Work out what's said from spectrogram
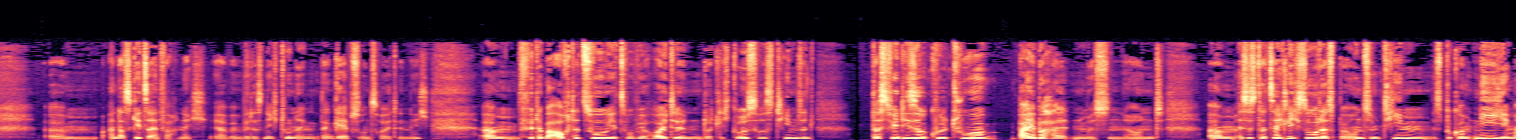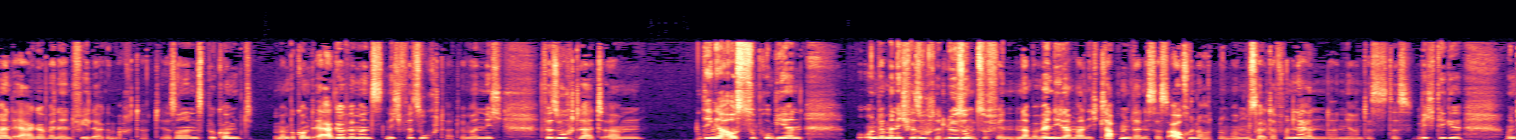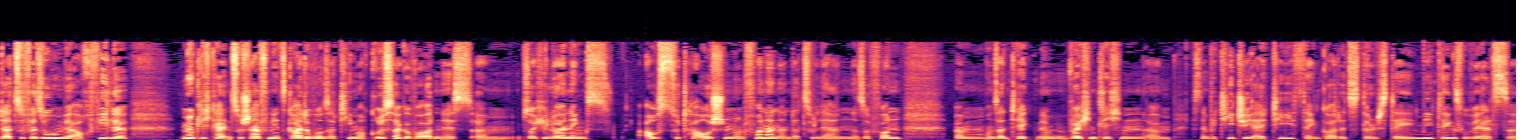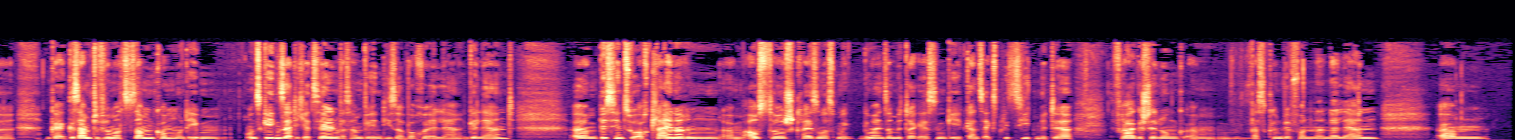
ähm, anders geht es einfach nicht. Ja, wenn wir das nicht tun, dann, dann gäbe es uns heute nicht. Ähm, führt aber auch dazu, jetzt wo wir heute ein deutlich größeres Team sind, dass wir diese Kultur beibehalten müssen. Und ähm, es ist tatsächlich so, dass bei uns im Team, es bekommt nie jemand Ärger, wenn er einen Fehler gemacht hat, ja, sondern es bekommt, man bekommt Ärger, wenn man es nicht versucht hat, wenn man nicht versucht hat, ähm, Dinge auszuprobieren, und wenn man nicht versucht hat, Lösungen zu finden. Aber wenn die da mal nicht klappen, dann ist das auch in Ordnung. Man muss halt davon lernen dann, ja. Und das ist das Wichtige. Und dazu versuchen wir auch viele Möglichkeiten zu schaffen, jetzt gerade wo unser Team auch größer geworden ist, ähm, solche Learnings auszutauschen und voneinander zu lernen. Also von ähm, unseren äh, wöchentlichen, ähm, das nennen wir TGIT, Thank God It's Thursday Meetings, wo wir als äh, gesamte Firma zusammenkommen und eben uns gegenseitig erzählen, was haben wir in dieser Woche gelernt, ähm, bis hin zu auch kleineren ähm, Austauschkreisen, was man gemeinsam Mittagessen geht, ganz explizit mit der Fragestellung, ähm, was können wir voneinander lernen.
